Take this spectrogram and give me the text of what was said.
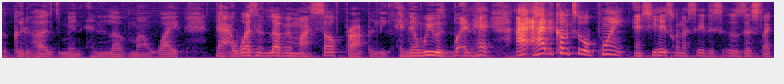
a good husband and love my wife that I wasn't loving myself properly. And then we was and hey, I had to come to a point and she hates when I say this. It was just like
